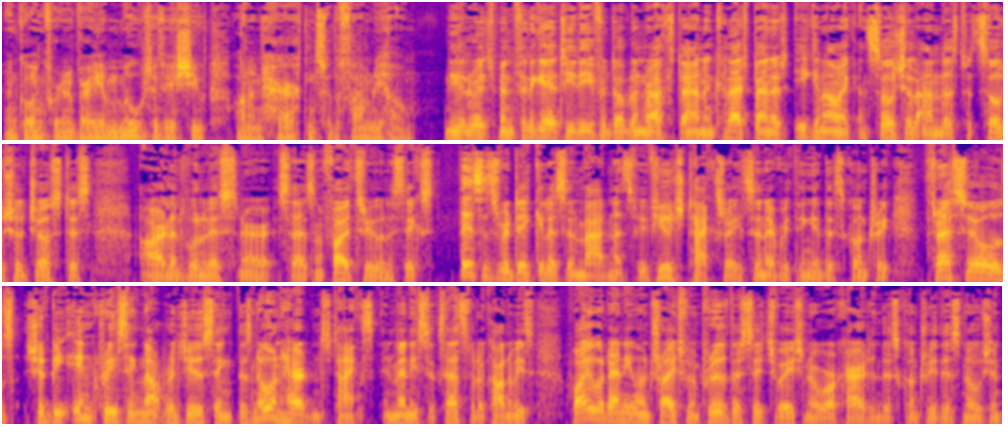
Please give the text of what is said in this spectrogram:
and going for a very emotive issue on inheritance for the family home. Neale Richmond, Fine Gael TD for Dublin Rathdown, and Colette Bennett, economic and social analyst with Social Justice Ireland. One listener says on 53106, this is ridiculous and madness. We have huge tax rates and everything in this country. Thresholds should be increasing, not reducing. There's no inheritance tax in many successful economies. Why would anyone try to improve their situation or work hard in this country? This notion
